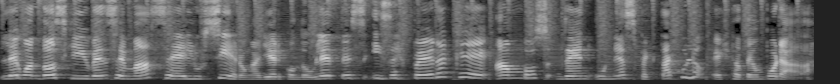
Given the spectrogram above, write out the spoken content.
Lewandowski y Benzema se lucieron ayer con dobletes y se espera que ambos den un espectáculo esta temporada.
